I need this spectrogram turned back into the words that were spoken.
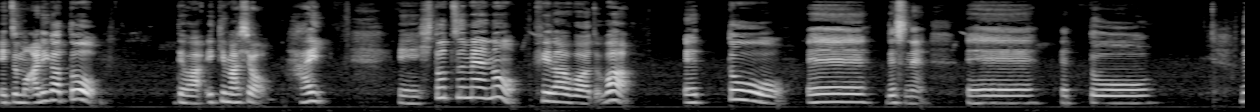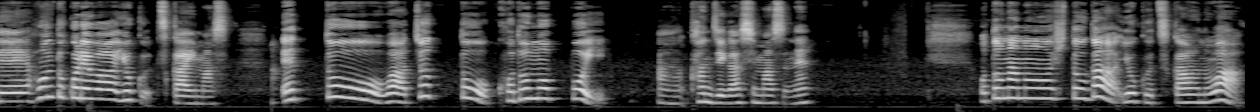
いつもありがとう。では、行きましょう。はい。えー一つ目のフィラーワードは、えっと、えー、ですね。えー、えっと、で、ほんとこれはよく使います。えっとはちょっと子供っぽいあ感じがしますね。大人の人がよく使うのは、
